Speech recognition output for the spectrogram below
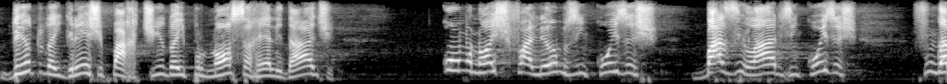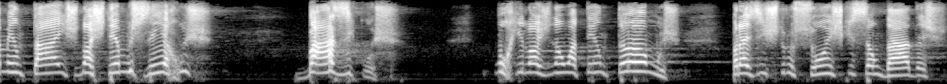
dentro da igreja, partindo aí para nossa realidade, como nós falhamos em coisas basilares, em coisas fundamentais, nós temos erros básicos porque nós não atentamos para as instruções que são dadas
